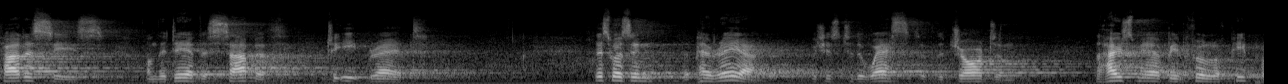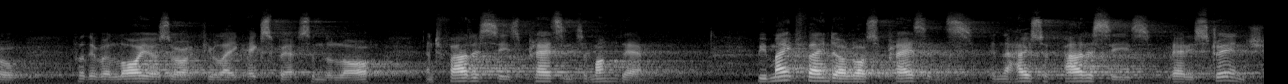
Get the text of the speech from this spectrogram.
Pharisees on the day of the Sabbath to eat bread. This was in Perea, which is to the west of the Jordan. The house may have been full of people, for there were lawyers, or if you like, experts in the law, and Pharisees present among them. We might find our Lord's presence in the house of Pharisees very strange,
